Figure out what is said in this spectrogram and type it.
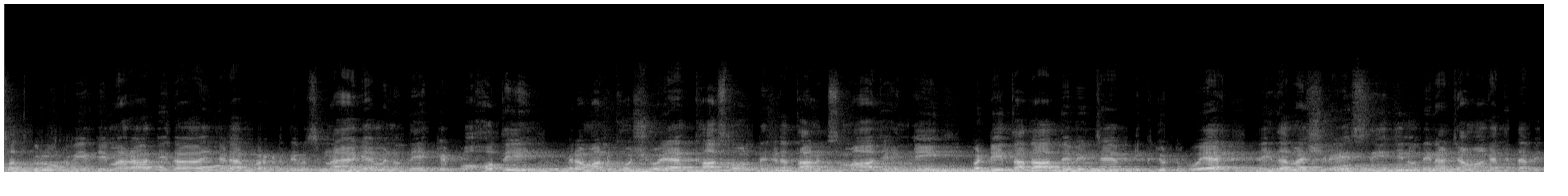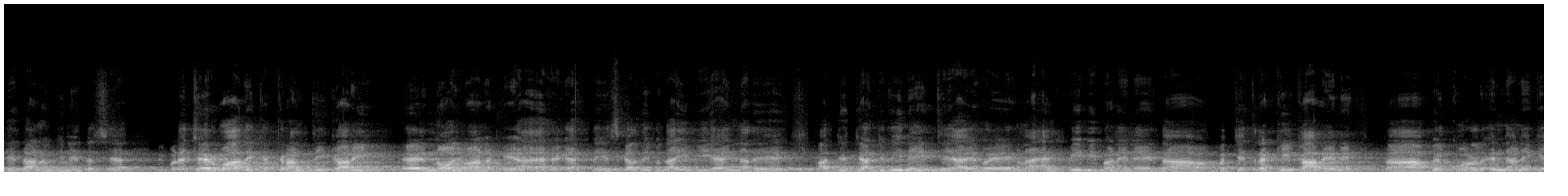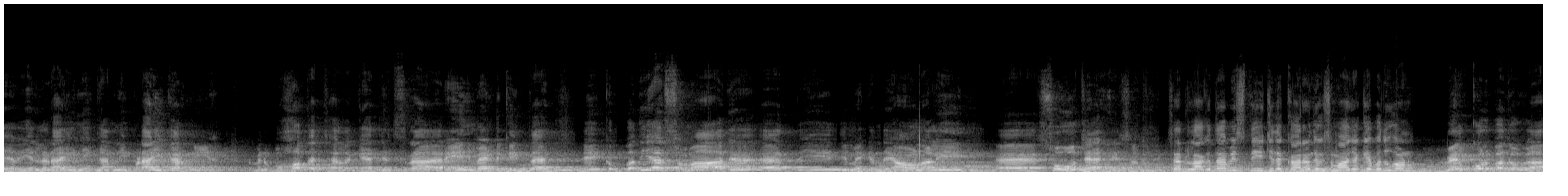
ਸਤਿਗੁਰੂ ਕਬੀਰ ਜੀ ਮਹਾਰਾਜ ਜੀ ਦਾ ਜਿਹੜਾ ਪ੍ਰਗਟ ਦਿਵਸ ਮਨਾਇਆ ਗਿਆ, ਮੈਨੂੰ ਦੇਖ ਕੇ ਬਹੁਤ ਹੀ ਮੇਰਾ ਮਨ ਖੁਸ਼ ਹੋਇਆ। ਖਾਸ ਤੌਰ ਤੇ ਜਿਹੜਾ ਧਾਰਮਿਕ ਸਮਾਜ ਇੰਨੀ ਵੱਡੀ ਤਾਦਾਦ ਦੇ ਵਿੱਚ ਹੋਇਆ ਹੈ। ਤੇ ਇਹਦਾ ਮੈਂ ਸ਼੍ਰੇਸ਼ ਸਿੰਘ ਜੀ ਨੂੰ ਦੇਣਾ ਚਾਹਾਂਗਾ, ਜਿੱਦਾਂ ਵਿਜੇ ਦਾਨਵ ਜੀ ਨੇ ਦੱਸਿਆ ਵੀ ਬੜੇ ਚਿਰ ਬਾਅਦ ਇੱਕ ਕ੍ਰਾਂਤੀਕਾਰੀ ਨੌਜਵਾਨ ਅੱਗੇ ਆਇਆ ਹੈਗਾ। ਤੇ ਇਸ ਗੱਲ ਦੀ ਵਧਾਈ ਵੀ ਹੈ। ਇਹਨਾਂ ਦੇ ਅੱਜ ਜੱਜ ਵੀ ਨੇ ਇੱਥੇ ਆਏ ਹੋਏ, ਹਨਾ ਐਮਪੀ ਵੀ ਬਣੇ ਨੇ, ਤਾਂ ਬੱਚੇ ਤਰੱਕੀ ਕਰ ਰਹੇ ਨੇ। ਤਾਂ ਬਿਲਕੁਲ ਇਹਨਾਂ ਨੇ ਕਿਹਾ ਵੀ ਇਹ ਲੜਾਈ ਨਹੀਂ ਕਰਨੀ, ਪੜ੍ਹਾਈ ਕਰਨੀ ਹੈ। ਮੈਨੂੰ ਬਹੁਤ ਅੱਛਾ ਲੱਗਿਆ ਜਿਸ ਤਰ੍ਹਾਂ ਅਰੇਂਜਮੈਂਟ ਕੀਤਾ ਹੈ। ਇਹ ਇੱਕ ਵਧੀਆ ਸਮਾਜ ਦੀ ਜਿਵੇਂ ਕਹਿੰਦੇ ਆਉਣ ਵਾਲੀ ਸੋਚ ਹੈ ਇਹ ਸਭ ਦੀ। ਸਰ ਲੱਗਦਾ ਵੀ ਸਤੀਜ ਦੇ ਕਾਰਨ ਦੇ ਸਮਾਜ ਅੱਗੇ ਵਧੂਗਾ ਹੁਣ? ਬਿਲਕੁਲ ਵਧੂਗਾ।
